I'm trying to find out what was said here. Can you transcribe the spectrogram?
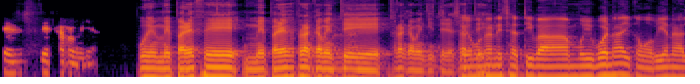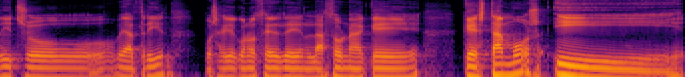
que se desarrolla. Pues me parece, me parece francamente, francamente interesante. Es una iniciativa muy buena y como bien ha dicho Beatriz, pues hay que conocer en la zona que, que estamos y,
